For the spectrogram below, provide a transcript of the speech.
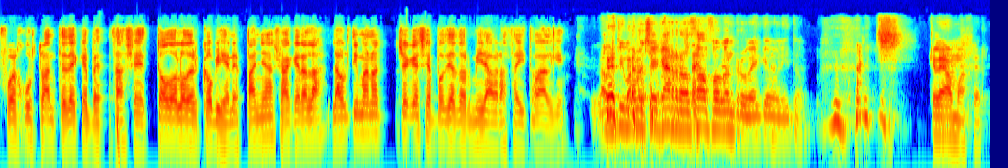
fue justo antes de que empezase todo lo del COVID en España, o sea que era la, última noche que se podía dormir abrazadito a alguien. La última noche que has rozado fue con Rubén, qué bonito. ¿Qué le vamos a hacer?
